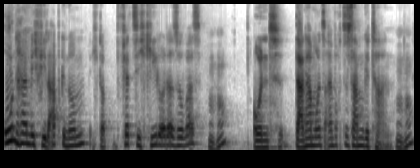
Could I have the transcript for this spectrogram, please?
unheimlich viel abgenommen. Ich glaube 40 Kilo oder sowas. Mhm. Und dann haben wir uns einfach zusammengetan. Mhm.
